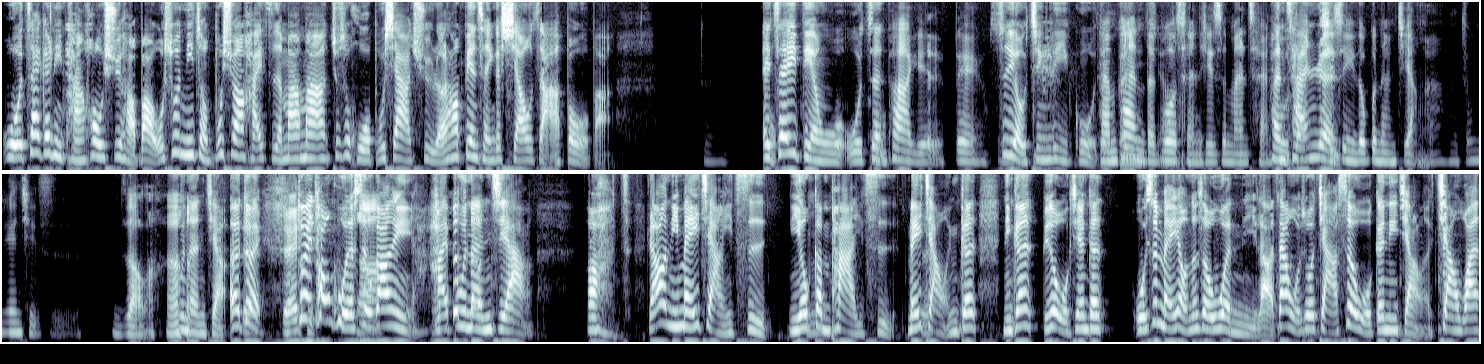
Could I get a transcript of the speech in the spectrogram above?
我再跟你谈后续好不好？我说你总不希望孩子的妈妈就是活不下去了，然后变成一个潇洒 boy 吧？对，哎、欸，这一点我我真怕也对，是有经历过的谈判的过程，其实蛮残很残忍。其实你都不能讲啊，你中间其实你知道吗？不能讲。呃，对对，对，痛苦的事我告诉你还不能讲 啊。然后你每讲一次，你又更怕一次。嗯、每讲你跟你跟，比如说我先跟我是没有那时候问你啦，但我说假设我跟你讲了，讲完。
